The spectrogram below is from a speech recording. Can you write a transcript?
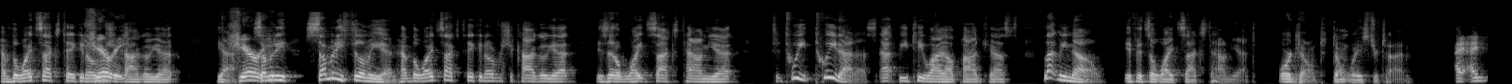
Have the White Sox taken over Chicago yet? Yeah. Somebody, somebody, fill me in. Have the White Sox taken over Chicago yet? Is it a White Sox town yet? To tweet, tweet at us at BTYL Podcast. Let me know if it's a White Sox town yet, or don't. Don't waste your time. I, I,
